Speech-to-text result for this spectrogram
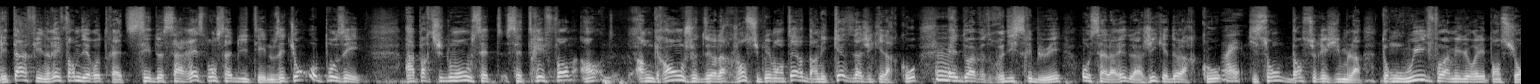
L'État a fait une réforme des retraites. C'est de sa responsabilité. Nous étions opposés. À partir du moment où cette, cette réforme engrange de l'argent supplémentaire dans les caisses de la GIC et l'ARCO, mm. elles doivent être redistribuées aux salariés de la GIC et de l'ARCO qui sont dans ce régime-là. Donc oui, il faut améliorer les pensions.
